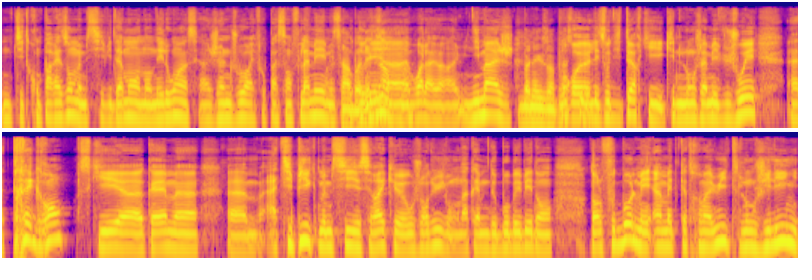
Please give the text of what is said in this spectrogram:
une petite comparaison, même si évidemment on en est loin. C'est un jeune joueur, il ne faut pas s'enflammer. Mais c'est un bon exemple. Hein. voilà, une image pour euh, les auditeurs qui, ne l'ont jamais vu jouer. Euh, très grand, ce qui est euh, quand même atypique, même si c'est vrai qu'aujourd'hui, on a quand même de beaux bébés dans, dans le football, mais 1m88, longiligne,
